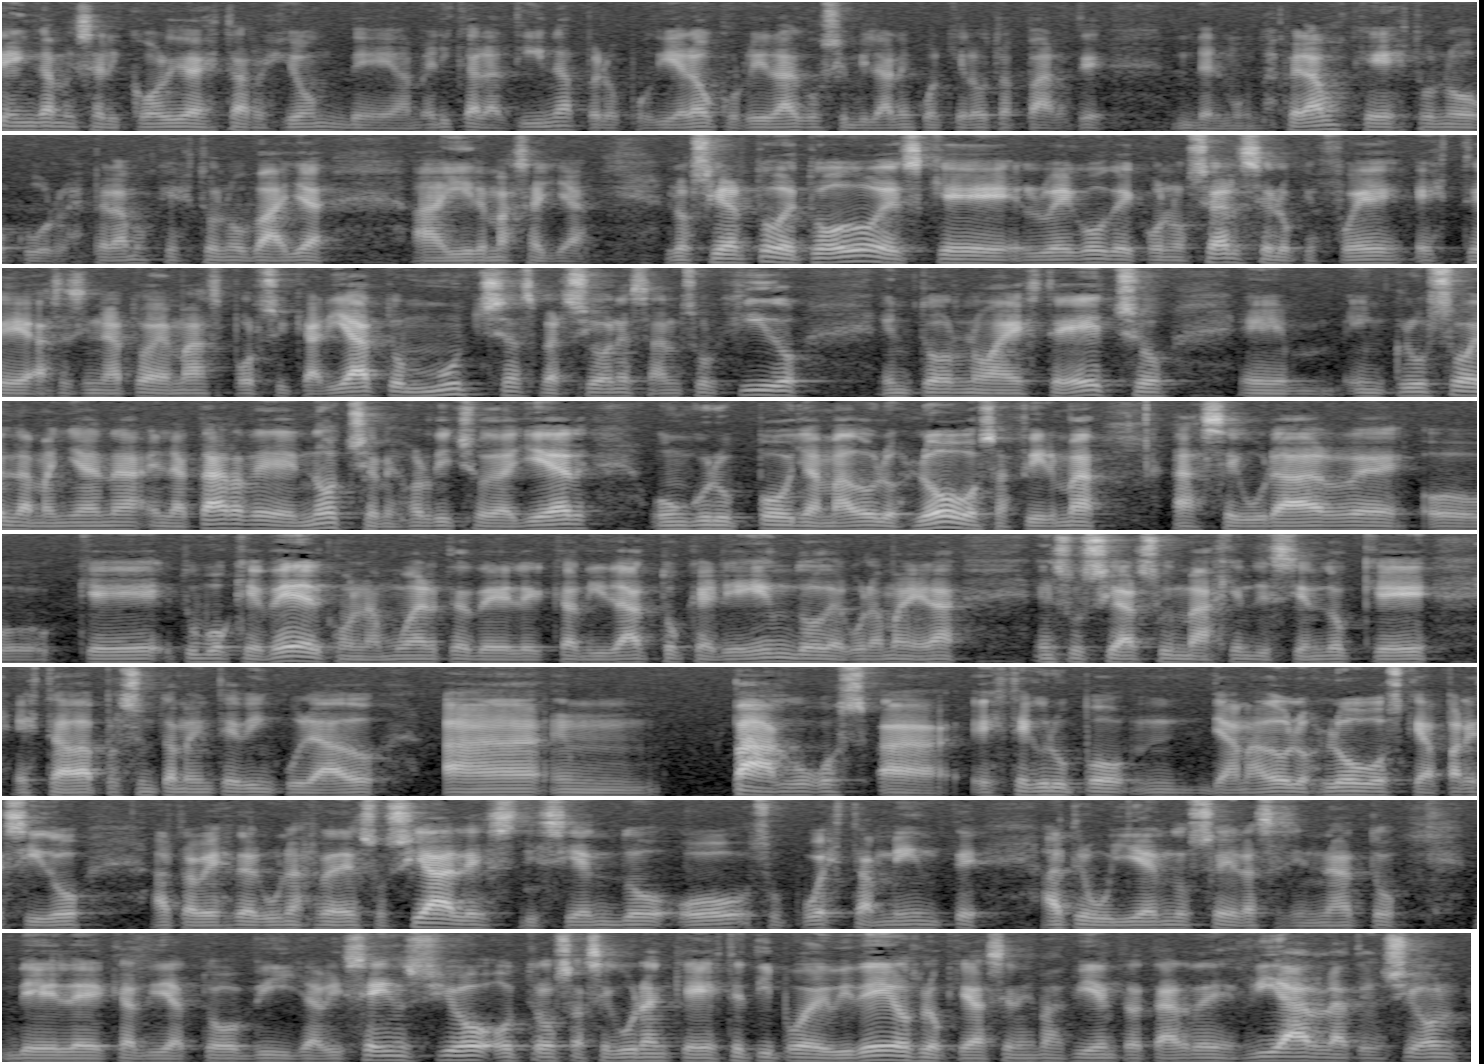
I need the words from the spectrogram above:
tenga misericordia de esta región de América Latina, pero pudiera ocurrir algo similar en cualquier otra parte del mundo. Esperamos que esto no ocurra, esperamos que esto no vaya a ir más allá. Lo cierto de todo es que luego de conocerse lo que fue este asesinato, además por sicariato, muchas versiones han surgido en torno a este hecho. Eh, incluso en la mañana, en la tarde, noche, mejor dicho, de ayer, un grupo llamado Los Lobos afirma asegurar eh, o que tuvo que ver con la muerte del candidato queriendo de alguna manera ensuciar su imagen diciendo que estaba presuntamente vinculado a mm, pagos a este grupo llamado Los Lobos que ha aparecido a través de algunas redes sociales diciendo o supuestamente atribuyéndose el asesinato del eh, candidato Villavicencio. Otros aseguran que este tipo de videos lo que hacen es más bien tratar de desviar la atención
